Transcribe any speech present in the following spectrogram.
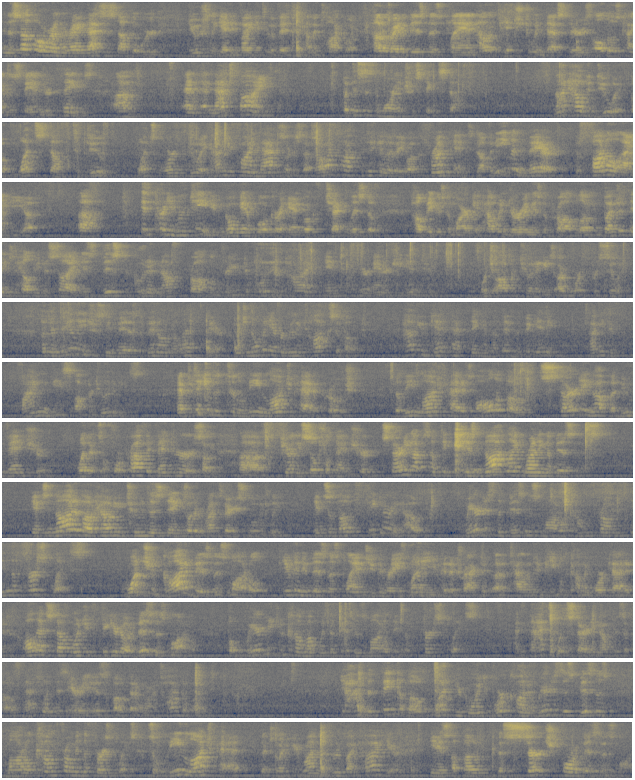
And the stuff over on the right, that's the stuff that we're usually get invited to events to come and talk about. How to write a business plan, how to pitch to investors, all those kinds of standard things. Um, and, and that's fine, but this is the more interesting stuff. Not how to do it, but what stuff to do. What's worth doing? How do you find that sort of stuff? So I want to talk particularly about the front end stuff. And even there, the funnel idea uh, is pretty routine. You can go get a book or a handbook, a checklist of how big is the market, how enduring is the problem, a bunch of things to help you decide, is this a good enough problem for you to put your time into, your energy into? Which opportunities are worth pursuing? But the really interesting bit is the bit on the left there, which nobody ever really talks about. How do you get that thing in the, in the beginning? How do you find these opportunities? And particularly to the lean launchpad approach, the lean launchpad is all about starting up a new venture, whether it's a for-profit venture or some uh, purely social venture, starting up something is not like running a business. It's not about how do you tune this thing so that it runs very smoothly. It's about figuring out where does the business model come from in the first place. Once you've got a business model, you can do business plans, you can raise money, you can attract uh, talented people to come and work at it. All that stuff once you've figured out a business model. But where did you come up with the business model in the first place? And that's what starting up is about. That's what this area is about that I want to talk about. You have to think about what you're going to work on and where does this business model come from in the first place. So Lean Launchpad, that's going to be run through by Kai here, is about the search for a business model.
